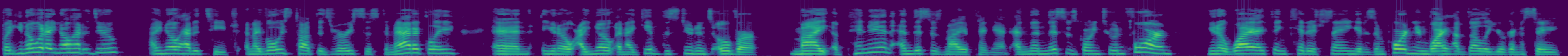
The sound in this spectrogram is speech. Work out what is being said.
but you know what I know how to do? I know how to teach. And I've always taught this very systematically. And, you know, I know, and I give the students over my opinion, and this is my opinion. And then this is going to inform, you know, why I think Kiddush saying it is important and why Havdalah you're going to say,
